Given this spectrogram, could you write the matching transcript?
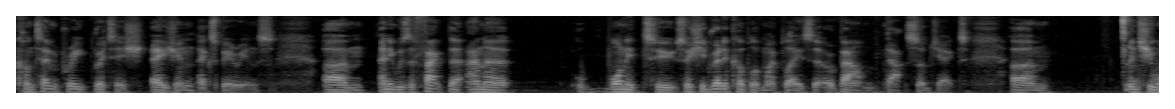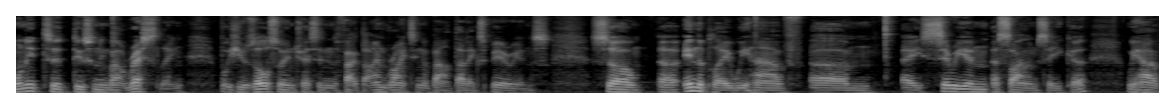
contemporary British Asian experience, um, and it was the fact that Anna wanted to. So she'd read a couple of my plays that are about that subject, um, and she wanted to do something about wrestling, but she was also interested in the fact that I'm writing about that experience. So uh, in the play, we have um, a Syrian asylum seeker, we have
